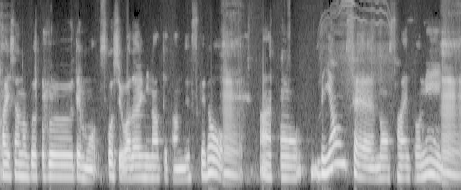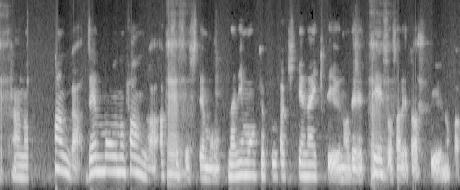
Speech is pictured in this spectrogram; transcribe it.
会社のブログでも少し話題になってたんですけど、うん、あのビヨンセのサイトに、うん、あのファンが全盲のファンがアクセスしても何も曲が聴けないっていうので提訴されたっていうのが、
